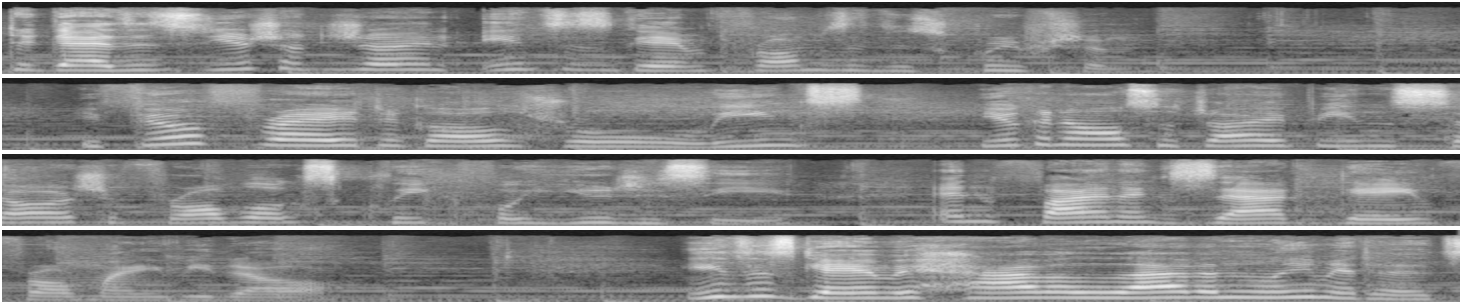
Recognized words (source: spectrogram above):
To get this, you should join in this game from the description. If you're afraid to go through links, you can also type in search of Roblox click for UGC and find exact game from my video. In this game we have 11 limited,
